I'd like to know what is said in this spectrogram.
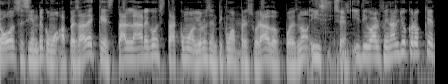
todo se siente como, a pesar de que está largo, está como, yo lo sentí como apresurado, pues, ¿no? Y, Sí. y digo, al final yo creo que,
